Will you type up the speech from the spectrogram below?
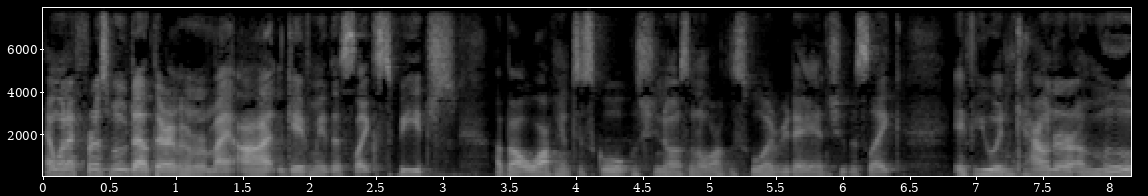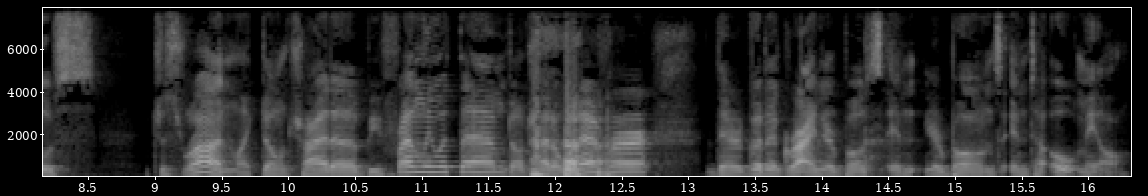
And when I first moved out there, I remember my aunt gave me this like speech about walking to school because she knew I was going to walk to school every day, and she was like, "If you encounter a moose, just run. Like, don't try to be friendly with them. Don't try to whatever. They're gonna grind your bones in your bones into oatmeal."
